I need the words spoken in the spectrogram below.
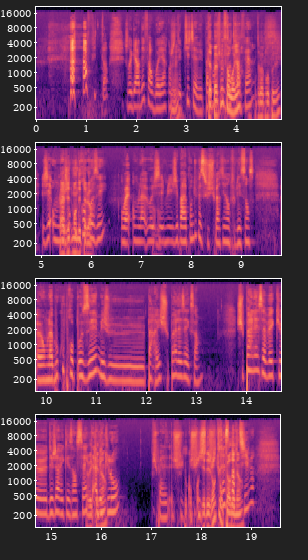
Putain, je regardais Fort Boyard quand Ouais. j'étais petite, j'avais pas T'as pas fait Fort Boyard faire. On t'a pas proposé J'ai, on me Ah, l'a beaucoup demandé proposé. Ouais, on me l'a, ouais, j'ai, mais j'ai pas répondu parce que je suis partie dans tous les sens. Euh, on me l'a beaucoup proposé, mais je, pareil, je suis pas à l'aise avec ça. Je suis pas à l'aise avec euh, déjà avec les insectes, Avec l'eau. Je suis Il y a des gens qui ont peur des nains.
